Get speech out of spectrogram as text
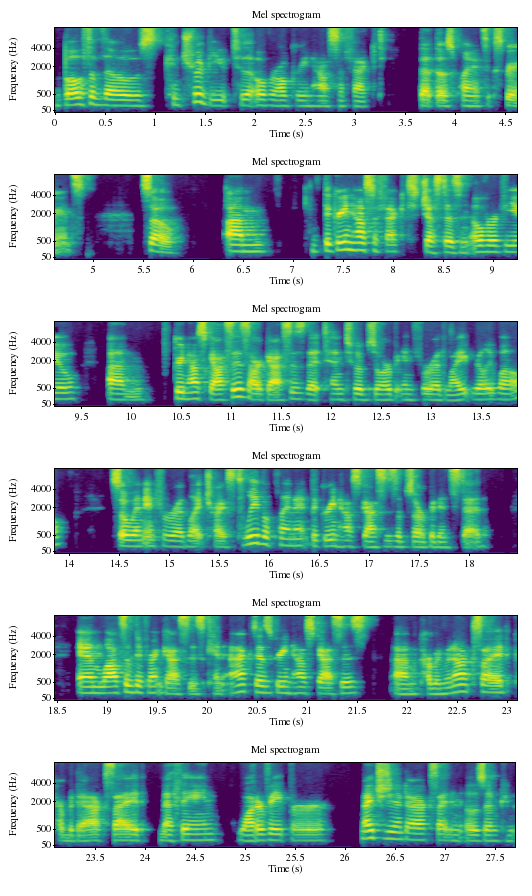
both of those contribute to the overall greenhouse effect that those planets experience. So um, the greenhouse effect, just as an overview, um, greenhouse gases are gases that tend to absorb infrared light really well. So when infrared light tries to leave a planet, the greenhouse gases absorb it instead. And lots of different gases can act as greenhouse gases, um, carbon monoxide, carbon dioxide, methane, water vapor, nitrogen dioxide, and ozone can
